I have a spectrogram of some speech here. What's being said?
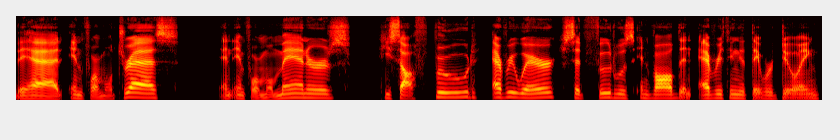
They had informal dress and informal manners he saw food everywhere. He said food was involved in everything that they were doing.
